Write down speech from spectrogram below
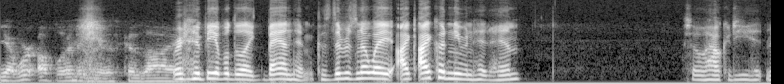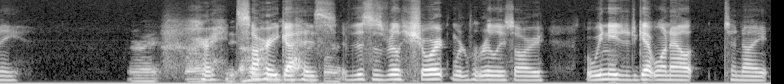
Yeah, we're uploading this because I. We're gonna be able to like ban him because there was no way I I couldn't even hit him. So how could he hit me? Alright. well, Alright, sorry guys. If this is really short, we're really sorry. But we needed to get one out tonight.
